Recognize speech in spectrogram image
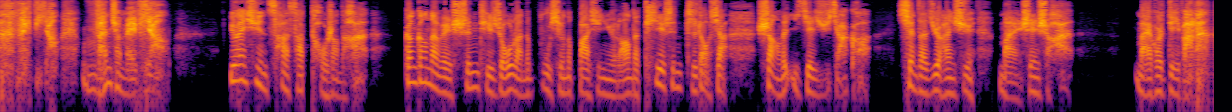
没必要，完全没必要。约翰逊擦擦头上的汗。刚刚那位身体柔软的不行的巴西女郎的贴身指导下，上了一节瑜伽课。现在约翰逊满身是汗，买块地罢了，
